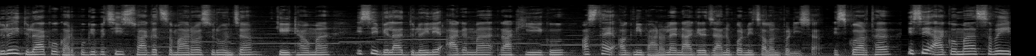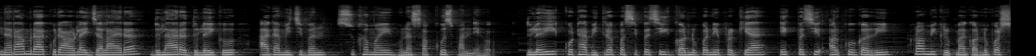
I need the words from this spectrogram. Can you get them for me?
दुलै दुलाको घर पुगेपछि स्वागत समारोह सुरु हुन्छ। केही ठाउँमा यसै बेला दुलैले आँगनमा राखिएको अस्थायी अग्नि भाँडोलाई नागेर जानुपर्ने चलन पनि छ। यसको अर्थ यसै आगोमा सबै नराम्रा कुराहरूलाई जलाएर दुला र दुलैको आगामी जीवन सुखमय हुन सकोस् भन्ने हो। दुलही कोठाभित्र पसेपछि गर्नुपर्ने प्रक्रिया एकपछि अर्को गरी क्रमिक रूपमा गर्नुपर्छ।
